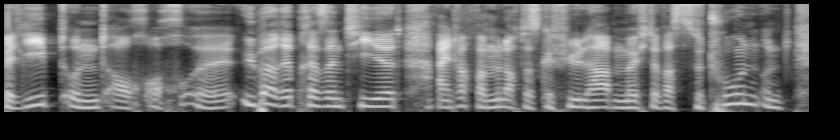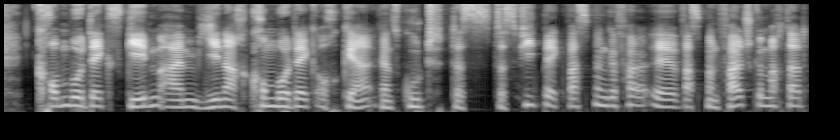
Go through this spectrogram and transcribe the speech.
beliebt und auch, auch äh, überrepräsentiert, einfach weil man auch das Gefühl haben möchte, was zu tun. Und Combo-Decks geben einem je nach Combo-Deck auch ganz gut das, das Feedback, was man, äh, was man falsch gemacht hat,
